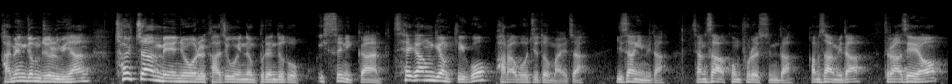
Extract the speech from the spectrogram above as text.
가맹점주를 위한 철저한 매뉴얼을 가지고 있는 브랜드도 있으니까 색안경 끼고 바라보지도 말자. 이상입니다. 장사 공포로였습니다. 감사합니다. 들어가세요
